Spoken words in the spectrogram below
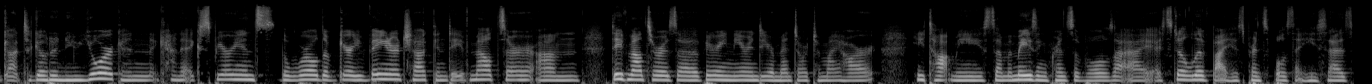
got to go to New York and kind of experience the world of Gary Vaynerchuk and Dave Meltzer. Um, Dave Meltzer is a very near and dear mentor to my heart. He taught me some amazing principles. I, I still live by his principles that he says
